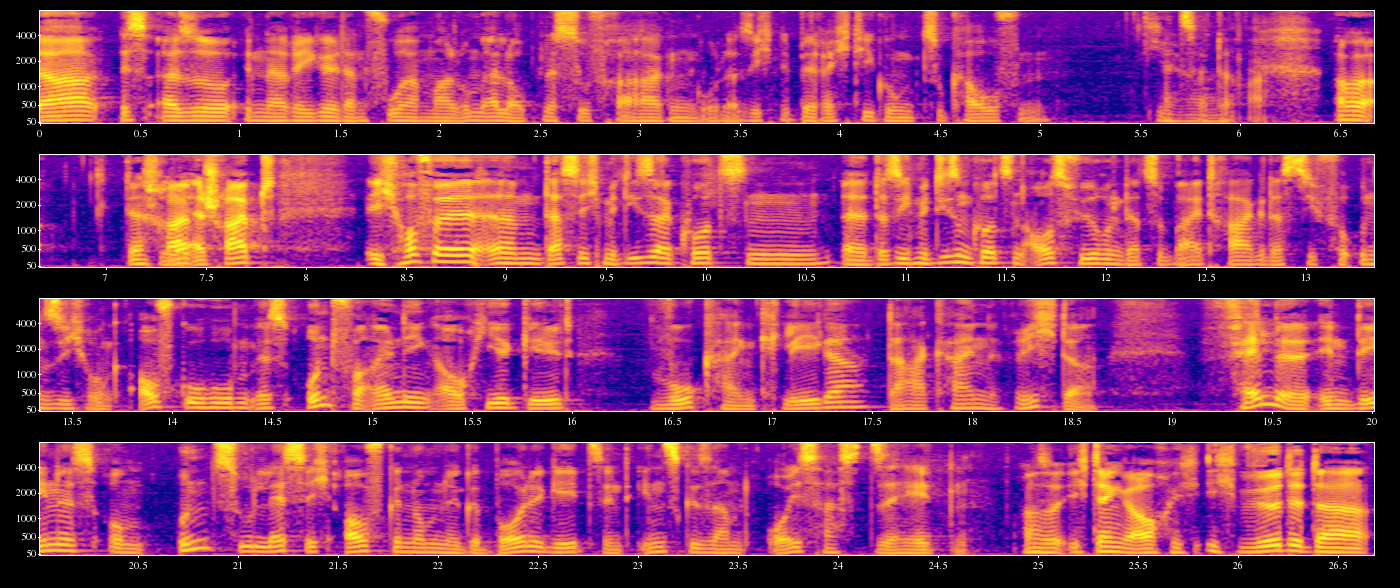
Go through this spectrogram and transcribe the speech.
Da ist also in der Regel dann vorher mal um Erlaubnis zu fragen oder sich eine Berechtigung zu kaufen, Ja. etc. Aber der So, er schreibt, schreibt, ich hoffe, ähm, dass ich mit dieser kurzen, äh, dass ich mit diesen kurzen Ausführungen dazu beitrage, dass die Verunsicherung aufgehoben ist und vor allen Dingen auch hier gilt, wo kein Kläger, da kein Richter. Fälle, in denen es um unzulässig aufgenommene Gebäude geht, sind insgesamt äußerst selten. also ich denke auch, ich, ich würde da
